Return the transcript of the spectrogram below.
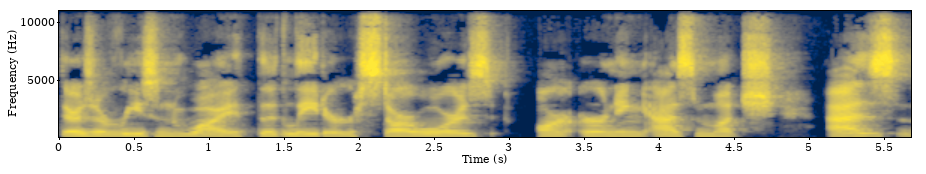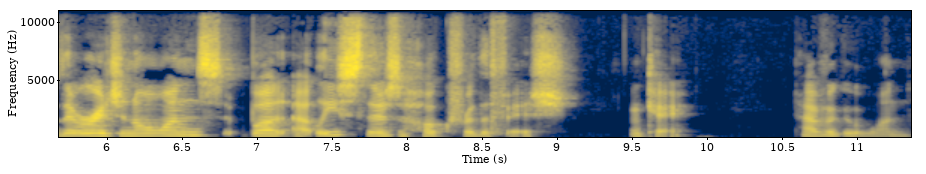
There's a reason why the later Star Wars aren't earning as much as the original ones, but at least there's a hook for the fish. Okay. Have a good one.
